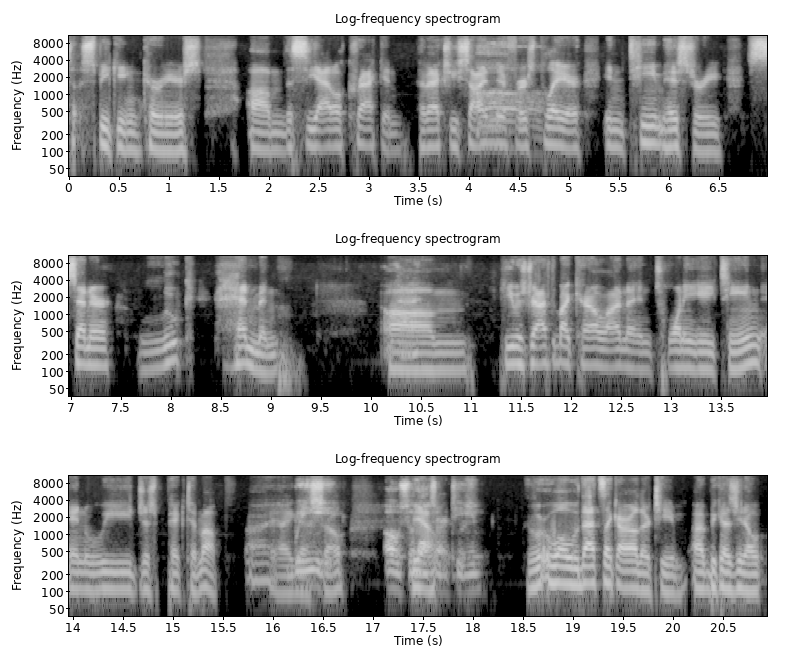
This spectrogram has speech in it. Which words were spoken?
t- speaking careers, um, the Seattle Kraken have actually signed their first Oh. player in team history, center Luke Henman. Okay. Um, he was drafted by Carolina in 2018, and we just picked him up. I, I We- guess so. oh, so yeah. that's our team. Well, that's like our other team uh, because you know,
